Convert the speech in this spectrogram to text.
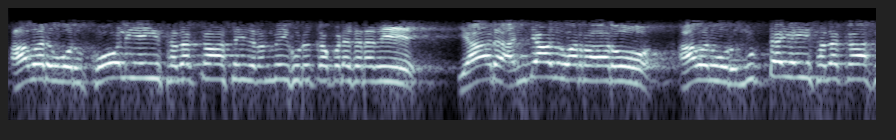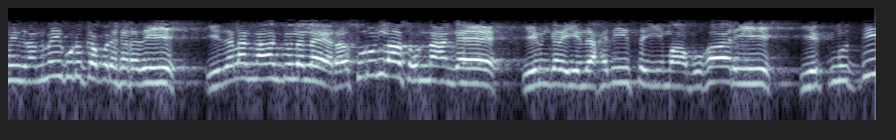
அவர் ஒரு கோழியை சதக்கா செய்த நன்மை கொடுக்கப்படுகிறது. யார் அஞ்சாவது வர்றாரோ அவர் ஒரு முட்டையை சதக்கா செய்த நன்மை கொடுக்கப்படுகிறது. இதெல்லாம் நான் சொல்லல ரசூலுல்லா சொன்னாங்க. என்கிற இந்த ஹதீஸை இமா புகாரி எட்நூத்தி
